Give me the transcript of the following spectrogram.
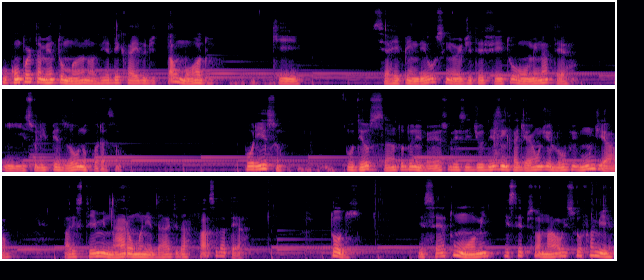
O comportamento humano havia decaído de tal modo que se arrependeu o Senhor de ter feito o homem na terra, e isso lhe pesou no coração. Por isso, o Deus Santo do universo decidiu desencadear um dilúvio mundial para exterminar a humanidade da face da terra. Todos, exceto um homem excepcional e sua família.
